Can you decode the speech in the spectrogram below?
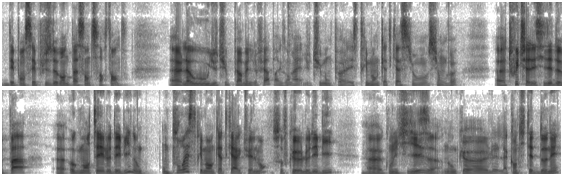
dépenser plus de bande passante sortante. là où YouTube permet de le faire par exemple. YouTube on peut aller streamer en 4K si on, si on veut. Twitch a décidé de pas augmenter le débit, donc on pourrait streamer en 4K actuellement, sauf que le débit euh, qu'on utilise, donc euh, la quantité de données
